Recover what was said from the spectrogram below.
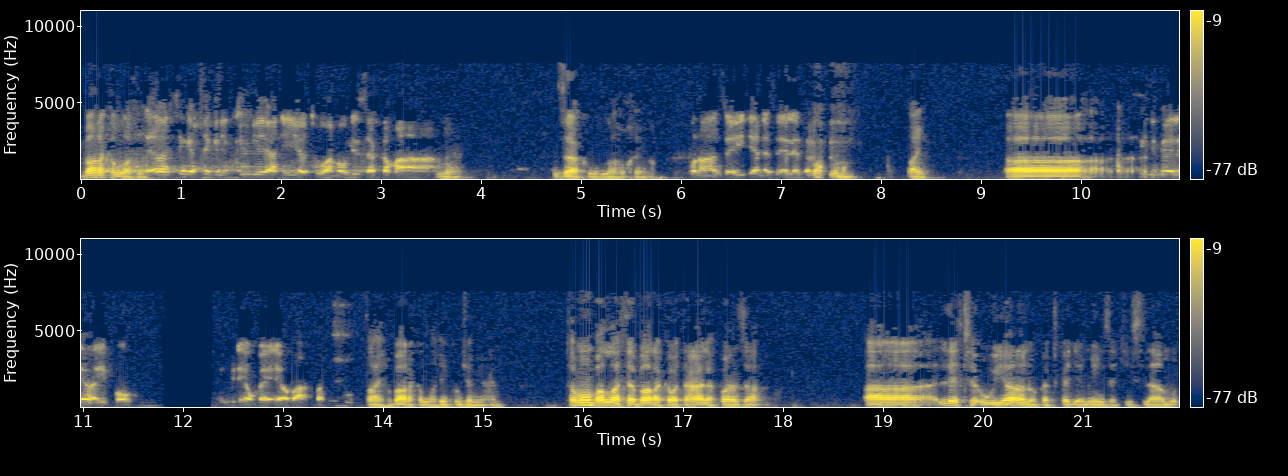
Barakallahu fik. yani hiyo tu ameuliza kama no. جزاكم الله خيرا kuna zaidi anazaeleza طيب آه... طيب بارك الله فيكم جميعا تمام بالله تبارك وتعالى كwanza uh, lete uwiano katika jamii za Kiislamu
